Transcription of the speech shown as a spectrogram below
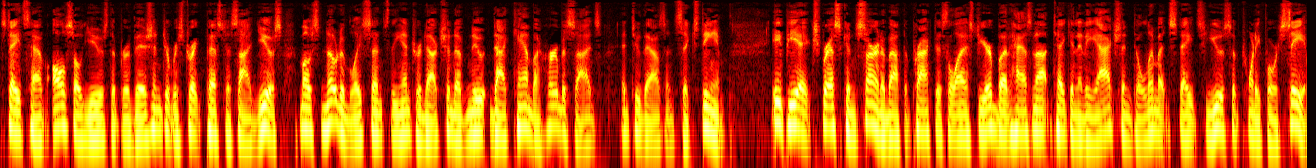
States have also used the provision to restrict pesticide use, most notably since the introduction of new dicamba herbicides in 2016. EPA expressed concern about the practice last year, but has not taken any action to limit states' use of 24C.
